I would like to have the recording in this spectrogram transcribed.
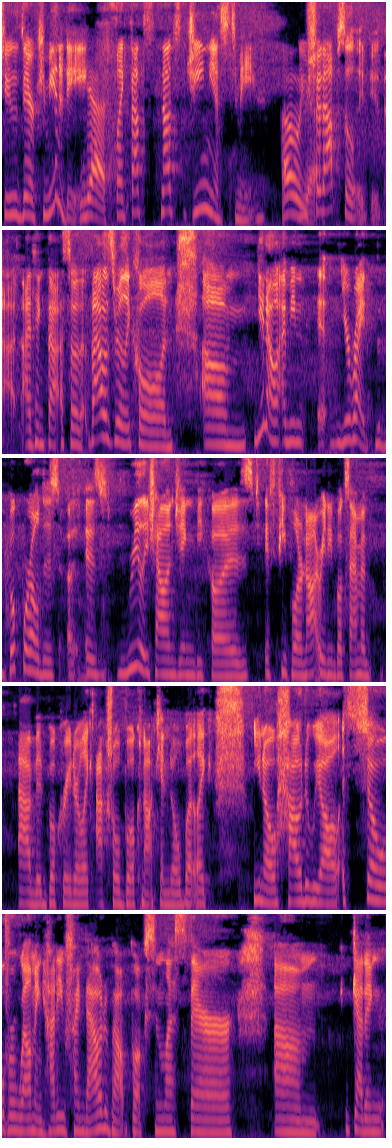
to their community. Yes. like that's that's genius to me. Oh, you yeah. should absolutely do that. I think that so that, that was really cool, and um, you know, I mean, it- you're right. The book world is uh, is really challenging because if people are not reading books, I'm a avid book reader, like actual book, not Kindle, but like, you know, how do we all? It's so overwhelming. How do you find out about books unless they're um, getting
